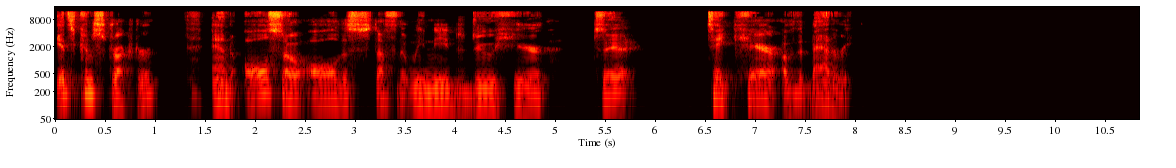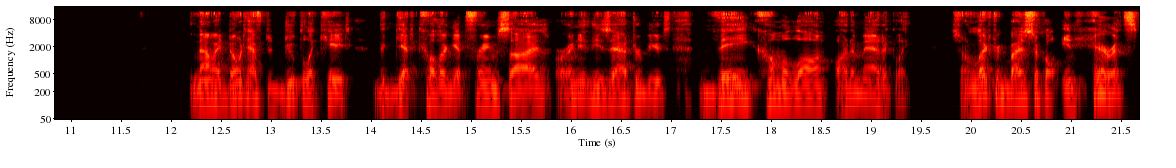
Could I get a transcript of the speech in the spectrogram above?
its constructor, and also all the stuff that we need to do here to take care of the battery. Now I don't have to duplicate the get color, get frame size, or any of these attributes. They come along automatically. So an electric bicycle inherits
